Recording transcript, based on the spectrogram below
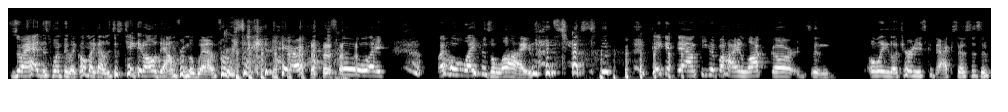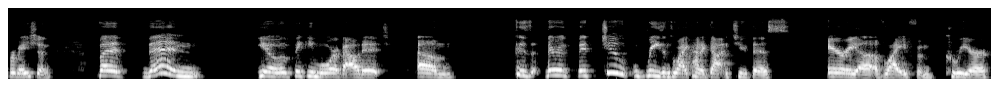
so I had this one thing like, oh my God, let's just take it all down from the web for a second there. so like, my whole life is a lie. Let's just take it down, keep it behind locked guards, and only attorneys could access this information. But then, you know, thinking more about it, um, because there, there are two reasons why I kind of got into this area of life and career.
